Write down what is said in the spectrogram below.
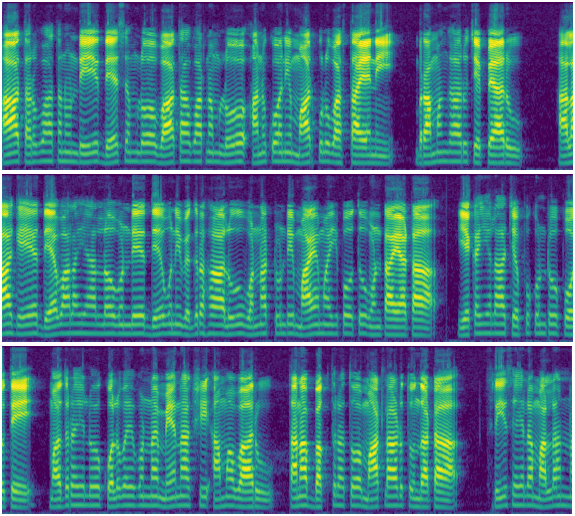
ఆ తరువాత నుండి దేశంలో వాతావరణంలో అనుకోని మార్పులు వస్తాయని బ్రహ్మంగారు చెప్పారు. అలాగే దేవాలయాల్లో ఉండే దేవుని విగ్రహాలు ఉన్నట్టుండి మాయమైపోతూ ఉంటాయట. ఇక ఇలా చెప్పుకుంటూ పోతే మదురైలో కొలువై ఉన్న మీనాక్షి అమ్మవారు తన భక్తులతో మాట్లాడుతుందట. శ్రీశైల మల్లన్న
